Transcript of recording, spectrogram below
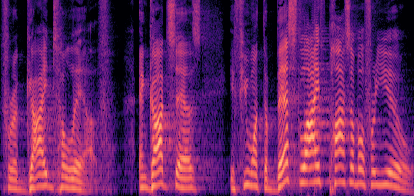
for a guide to live, and God says, if you want the best life possible for you,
